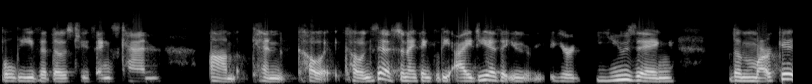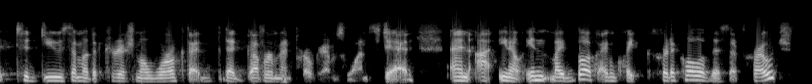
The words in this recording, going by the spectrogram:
believe that those two things can. Um, can co- coexist, and I think the idea that you you're using the market to do some of the traditional work that that government programs once did. And I, you know, in my book, I'm quite critical of this approach.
